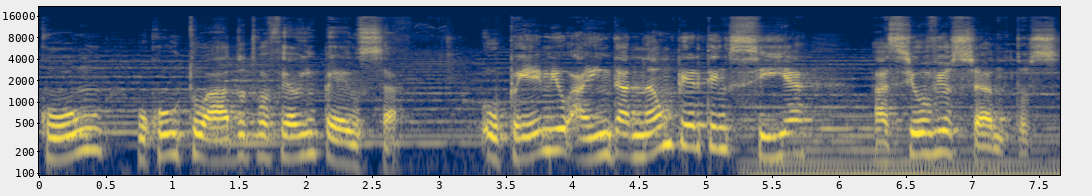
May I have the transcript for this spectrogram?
com o cultuado Troféu Imprensa. O prêmio ainda não pertencia a Silvio Santos.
